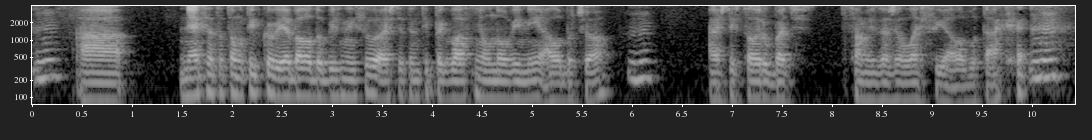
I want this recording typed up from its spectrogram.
Mhm. A nejak sa to tomu typkovi jebalo do biznisu a ešte ten typek vlastnil noviny alebo čo. Mhm. A ešte chcel rúbať, sa mi zdá, že lesy alebo tak. Mhm.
